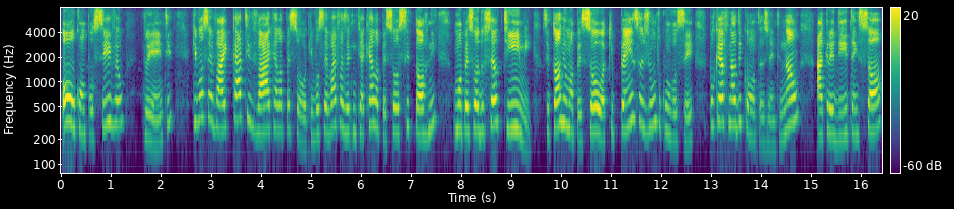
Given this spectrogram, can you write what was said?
ou com possível cliente, que você vai cativar aquela pessoa, que você vai fazer com que aquela pessoa se torne uma pessoa do seu time, se torne uma pessoa que pensa junto com você, porque afinal de contas, gente, não acreditem só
